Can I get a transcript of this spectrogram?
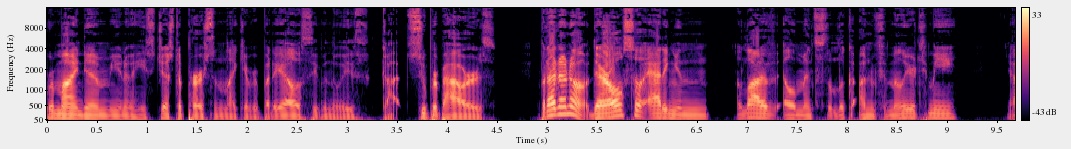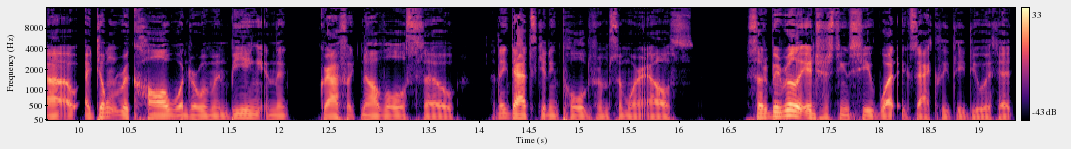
remind him, you know, he's just a person like everybody else, even though he's got superpowers. But I don't know. They're also adding in a lot of elements that look unfamiliar to me. Uh, I don't recall Wonder Woman being in the graphic novel, so I think that's getting pulled from somewhere else. So it'll be really interesting to see what exactly they do with it.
